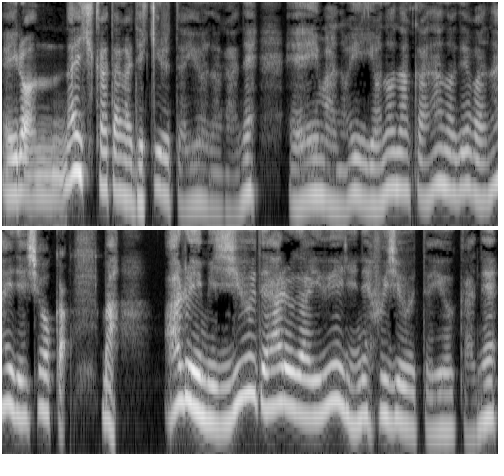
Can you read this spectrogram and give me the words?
え、いろんな生き方ができるというのがね、え、今のいい世の中なのではないでしょうか。まあ、ある意味自由であるがゆえにね、不自由というかね、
